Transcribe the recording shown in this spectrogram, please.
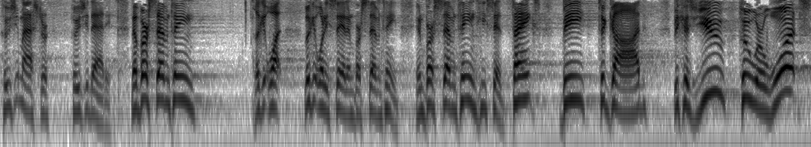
Who's your master? Who's your daddy? Now, verse 17, look at what, look at what he said in verse 17. In verse 17, he said, Thanks be to God because you who were once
